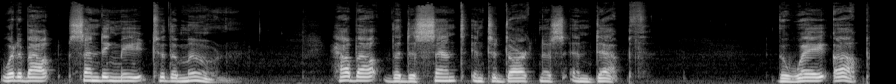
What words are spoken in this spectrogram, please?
What about sending me to the moon? How about the descent into darkness and depth? The way up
